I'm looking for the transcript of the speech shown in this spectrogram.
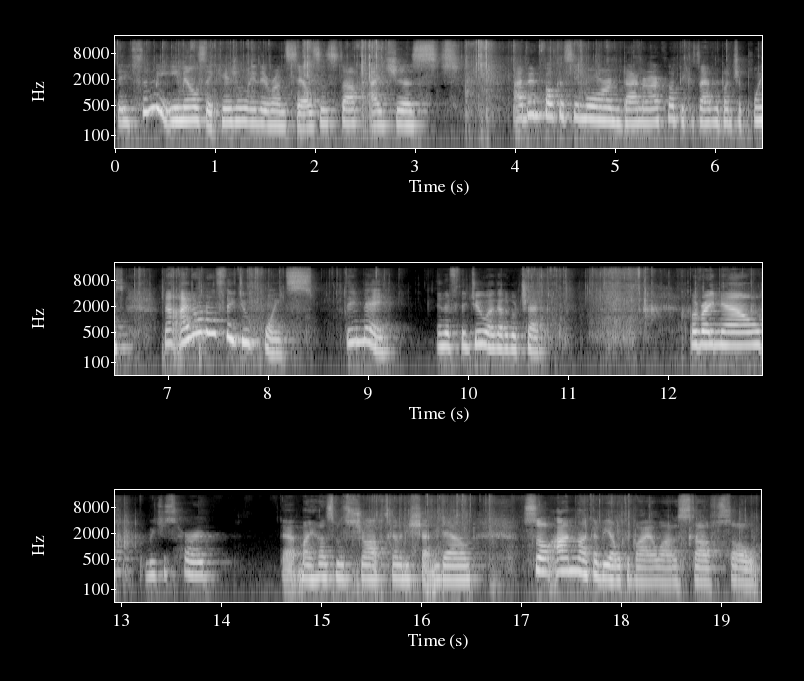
they send me emails. Occasionally, they run sales and stuff. I just, I've been focusing more on Diamond Art Club because I have a bunch of points. Now, I don't know if they do points. They may. And if they do, I got to go check. But right now, we just heard that my husband's shop's going to be shutting down. So I'm not going to be able to buy a lot of stuff. So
